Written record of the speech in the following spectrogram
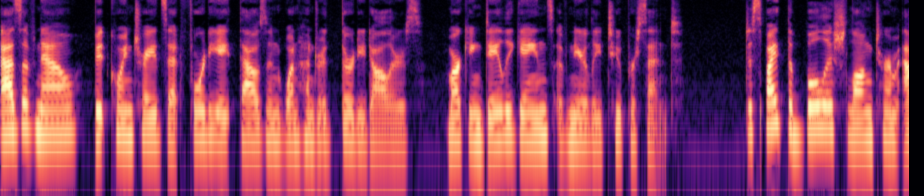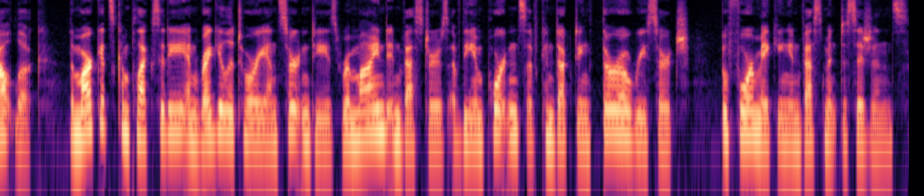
As of now, Bitcoin trades at $48,130, marking daily gains of nearly 2%. Despite the bullish long term outlook, the market's complexity and regulatory uncertainties remind investors of the importance of conducting thorough research before making investment decisions.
